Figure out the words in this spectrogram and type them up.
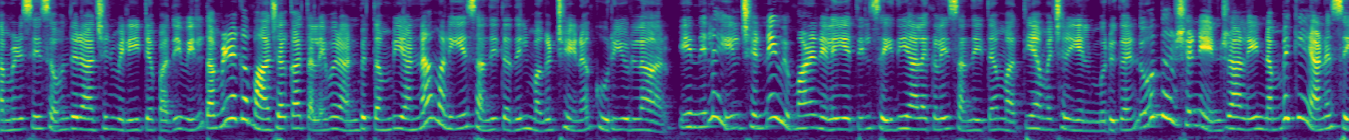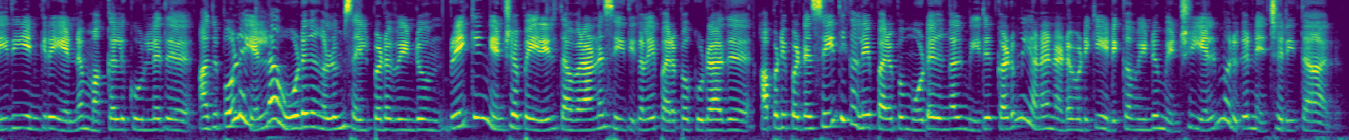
தமிழிசை சவுந்தரராஜன் வெளியிட்ட பதிவில் தமிழக பாஜக தலைவர் அன்பு தம்பி அண்ணாமலையை சந்தித்ததில் மகிழ்ச்சி என கூறியுள்ளார். இந்நிலையில் சென்னை விமான நிலையத்தில் செய்தியாளர்களை சந்தித்த மத்திய அமைச்சர் எல் முருகன் தூர்தர்ஷன் என்றாலே நம்பிக்கையான செய்தி என்கிற எண்ணம் மக்களுக்கு உள்ளது. அதுபோல எல்லா ஊடகங்களும் செயல்பட வேண்டும். பிரேக்கிங் என்ற பெயரில் தவறான செய்திகளை பரப்பக்கூடாது. அப்படிப்பட்ட செய்திகளை பரப்பும் ஊடகங்கள் மீது கடுமையான நடவடிக்கை எடுக்க வேண்டும் என்று எல் முருகன் எச்சரித்தார்.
